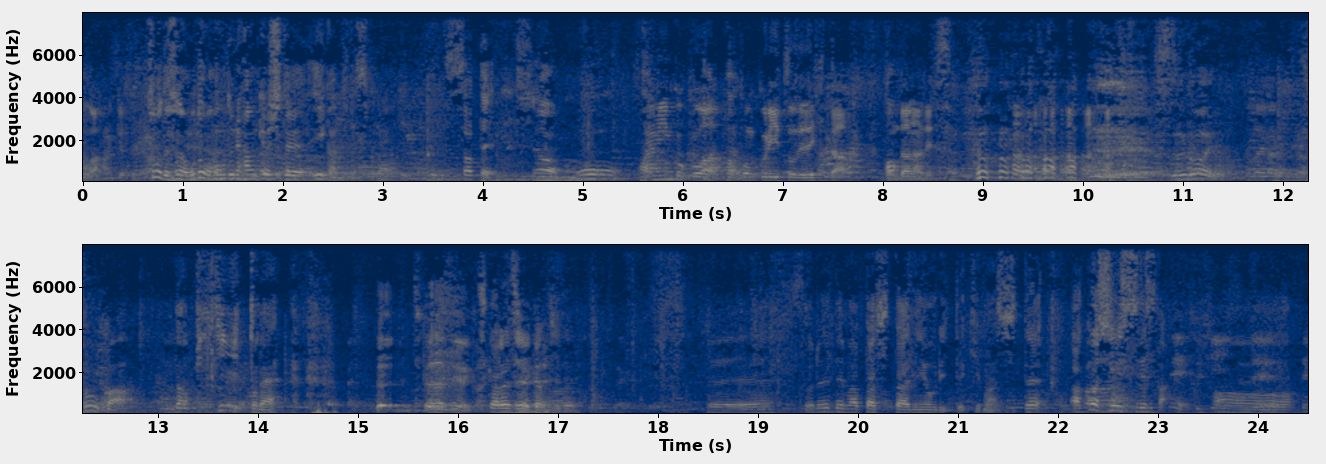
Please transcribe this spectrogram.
音が反響する。そうですね。音が本当に反響していい感じですよねさてじゃあもうちなみにここはコンクリートでできた本棚です。すごい。そうか。だからピキッとね。力強い感じ。力強い感じで。えーそれでまた下に降りてきまして。あここは寝室ですか？で、主寝室で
